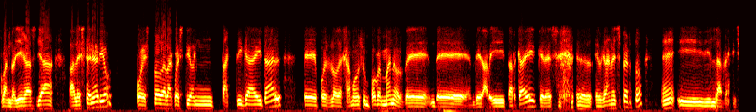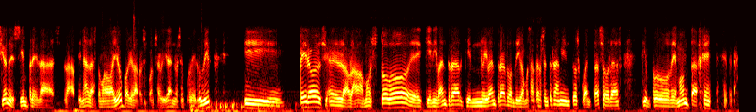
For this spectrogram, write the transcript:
cuando llegas ya al escenario, pues toda la cuestión táctica y tal, eh, pues lo dejamos un poco en manos de, de, David Arcay, que es el, gran experto, eh, y las decisiones siempre las, la, al final las tomaba yo, porque la responsabilidad no se puede eludir, y, pero eh, lo hablábamos todo, quién iba a entrar, quién no iba a entrar, dónde íbamos a hacer los entrenamientos, cuántas horas, tiempo de montaje, etcétera.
